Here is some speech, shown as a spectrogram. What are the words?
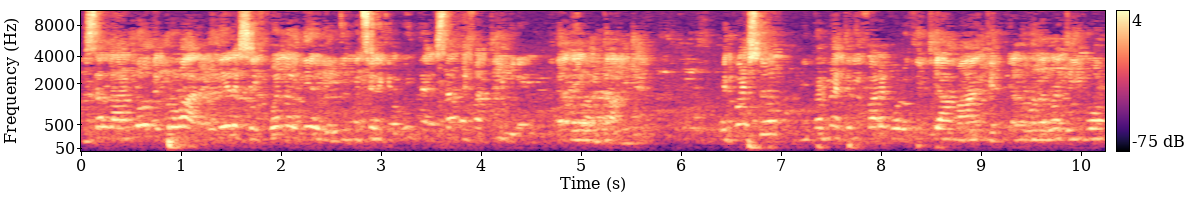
installarlo e provare a vedere se quella idea di automazione che avevo in testa è fattibile, dà dei vantaggi. E questo mi permette di fare quello che chiama anche il piano governativo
